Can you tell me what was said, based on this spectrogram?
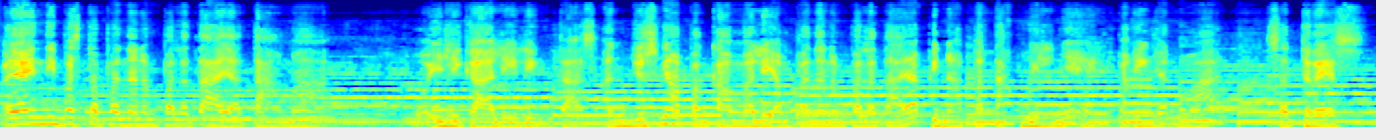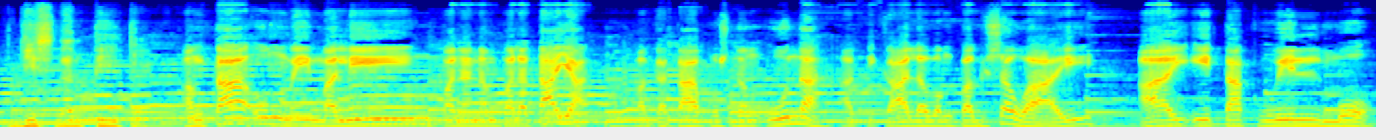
Kaya hindi basta pananampalataya, tama o ilikali-ligtas. Ang Diyos nga, pagka mali ang pananampalataya, pinapatakwil niya eh. Pakinggan mo ha, sa tres gis ng tito. Ang taong may maling pananampalataya pagkatapos ng una at ikalawang pagsaway ay itakwil mo.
